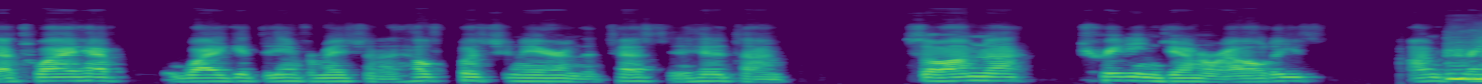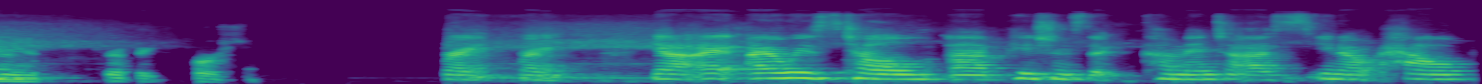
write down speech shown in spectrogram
That's why I have why I get the information on the health questionnaire and the test ahead of time. So I'm not treating generalities. I'm mm-hmm. treating mm-hmm. a specific person. Right, right. Yeah, I, I always tell uh, patients that come into us, you know, how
